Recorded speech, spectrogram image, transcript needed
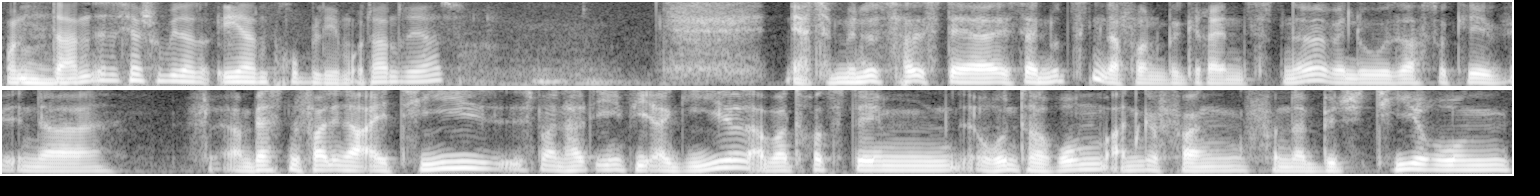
Und mhm. dann ist es ja schon wieder eher ein Problem, oder Andreas? Ja, zumindest ist der, ist der Nutzen davon begrenzt. Ne? Wenn du sagst, okay, in der, am besten Fall in der IT ist man halt irgendwie agil, aber trotzdem rundherum, angefangen von der Budgetierung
